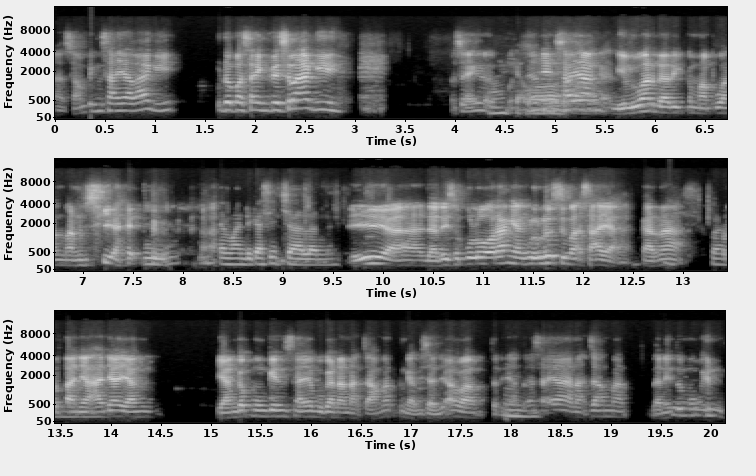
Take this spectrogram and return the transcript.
Nah, samping saya lagi, udah bahasa Inggris lagi. Saya, jadi saya di luar dari kemampuan manusia itu. Hmm, emang dikasih jalan. Iya, dari 10 orang yang lulus cuma saya. Karena pertanyaannya yang dianggap mungkin saya bukan anak camat, nggak bisa jawab. Ternyata hmm. saya anak camat. Dan itu mungkin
